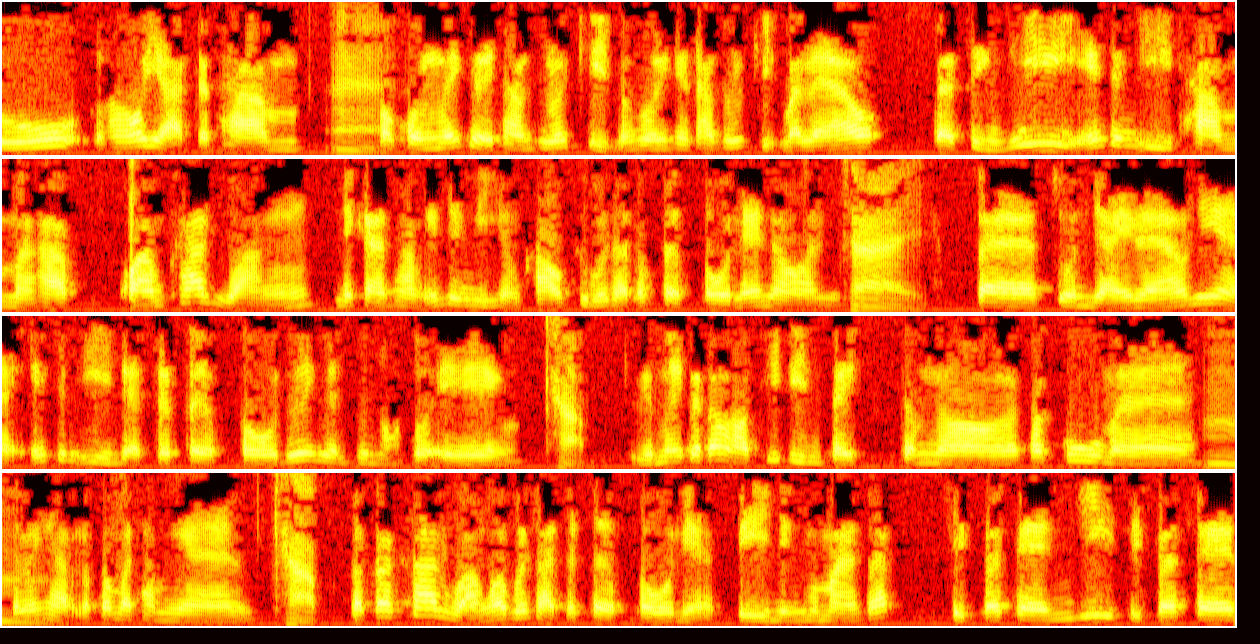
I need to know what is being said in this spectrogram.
รู้เขาอยากจะทำอ่าบางคนไม่เคยทำธุรกิจบางคนเคยทำธุรกิจมาแล้ว แต่สิ่งที่ SME ทำนะครับ ความคาดหวังในการทำ SME ของเขาคือบริษัทต้องเติบโตแน่นอน ใช่ แต่ส่วนใหญ่แล้วเนี่ย SME เนี่ยจะเติบโตด้วยเงินทุนของตัวเองครับ หรือไม่ก็ต้องเอาที่ดินไปจำนองแล้วก็กู้มาอืมใช่ไหมครับแล้วก็มาทำงานครับแล้วก็คาดหวังว่าบริษัทจะเติบโตเนี่ย ปีหนึ่งประมาณสัก สิบเปอร์เซ็นยี่สิบเปอร์เซ็น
